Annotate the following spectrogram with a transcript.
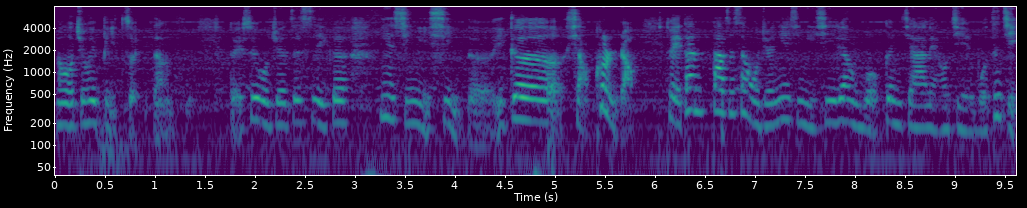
然后就会闭嘴这样子，对。所以我觉得这是一个念心理系的一个小困扰，对。但大致上我觉得念心理系让我更加了解我自己，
